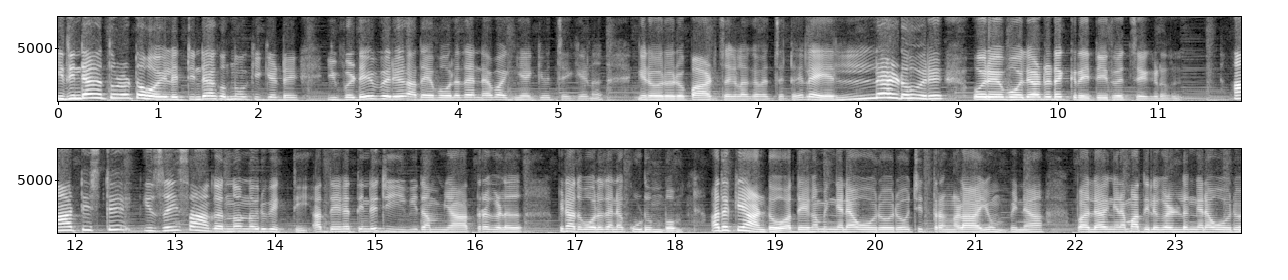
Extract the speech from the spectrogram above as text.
ഇതിന്റെ അകത്തുള്ള ടോയ്ലറ്റിന്റെ അകം നോക്കിക്കട്ടെ. ഇവിടെ ഇവർ അതേപോലെ തന്നെ ഭംഗിയാക്കി വെച്ചേക്കാണ്. ഇങ്ങനെ ഓരോരോ പാർട്സുകളൊക്കെ വെച്ചിട്ട് അല്ലേ? എല്ലായിടവും ഇവർ ഒരേപോലെയാണ് ഡെക്കറേറ്റ് ചെയ്ത് വെച്ചേക്കണത്. ആർട്ടിസ്റ്റ് ഇസൈ സാഗർ എന്ന് പറഞ്ഞ ഒരു വ്യക്തി. അദ്ദേഹത്തിന്റെ ജീവിതം യാത്രകൾ പിന്നെ അതുപോലെ തന്നെ കുടുംബം. അതൊക്കെയാണ്ടോ അദ്ദേഹം ഇങ്ങനെ ഓരോരോ ചിത്രങ്ങളായും പിന്നെ പല ഇങ്ങനെ മതിലുകളിൽ ഇങ്ങനെ ഓരോ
